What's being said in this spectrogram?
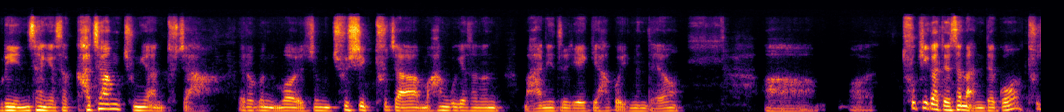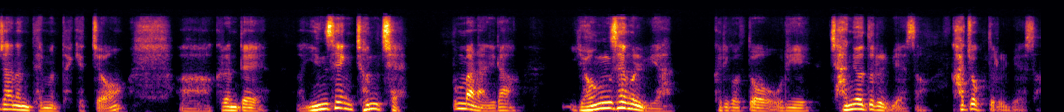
우리 인생에서 가장 중요한 투자. 여러분 뭐 요즘 주식 투자 뭐 한국에서는 많이들 얘기하고 있는데요. 아, 어, 투기가 돼서는 안 되고 투자는 되면 되겠죠. 아, 그런데 인생 전체뿐만 아니라 영생을 위한 그리고 또 우리 자녀들을 위해서 가족들을 위해서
